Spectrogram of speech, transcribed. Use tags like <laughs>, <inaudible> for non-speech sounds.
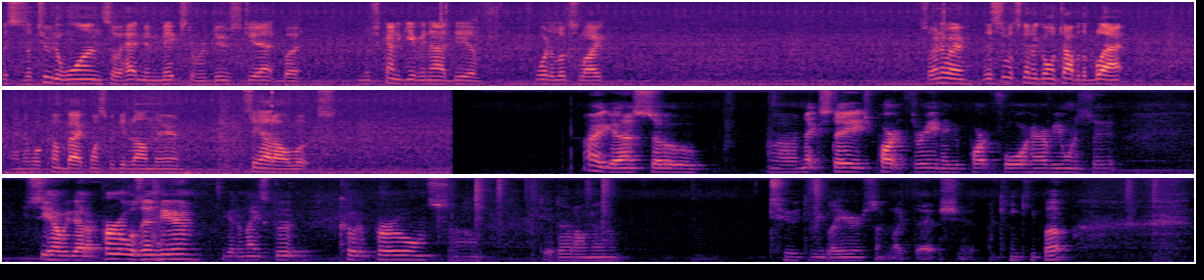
This is a two to one, so it hadn't been mixed or reduced yet, but I'm just kind of give you an idea of what it looks like. So anyway, this is what's going to go on top of the black, and then we'll come back once we get it on there and see how it all looks. Alright guys, so uh, next stage, part three, maybe part four, however you want to say it. See how we got our pearls in here. We got a nice good coat of pearls. So did that on know, two, three layers, something like that. Shit, I can't keep up.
